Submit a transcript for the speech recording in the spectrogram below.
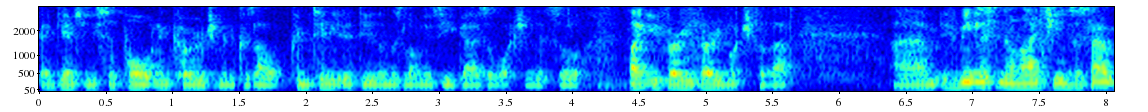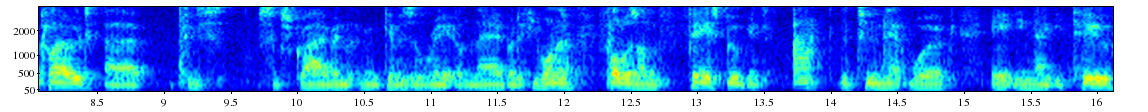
and gives me support and encouragement because I'll continue to do them as long as you guys are watching it. So thank you very, very much for that. Um, if you've been listening on iTunes or SoundCloud, uh, please subscribe and, and, give us a rate on there. But if you want to follow us on Facebook, it's at the Two Network 1892,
